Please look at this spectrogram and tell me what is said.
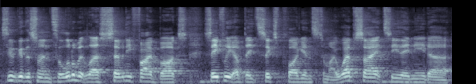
See, look at this one. It's a little bit less, 75 bucks. Safely update six plugins to my website. See, they need a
